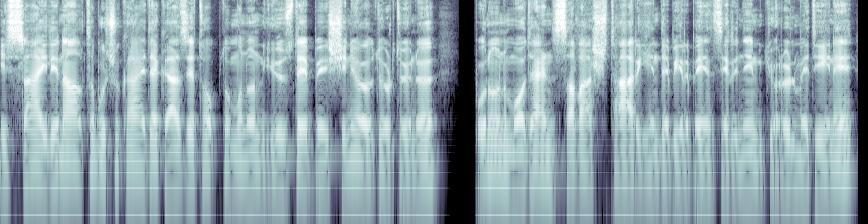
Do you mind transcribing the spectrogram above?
İsrail'in 6,5 ayda Gazze toplumunun %5'ini öldürdüğünü, bunun modern savaş tarihinde bir benzerinin görülmediğini,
